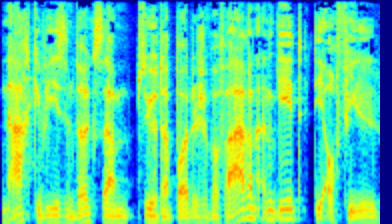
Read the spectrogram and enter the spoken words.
nachgewiesen wirksam psychotherapeutische Verfahren angeht, die auch viel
